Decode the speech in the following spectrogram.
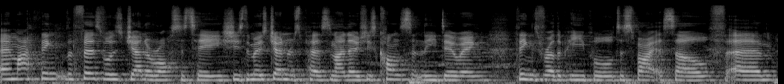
Um, I think the first was generosity. She's the most generous person I know. She's constantly doing things for other people despite herself. Um,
